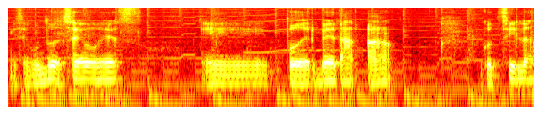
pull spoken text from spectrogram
Mi segundo deseo es eh, poder ver a, Godzilla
